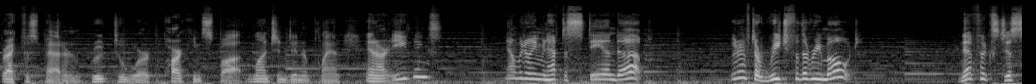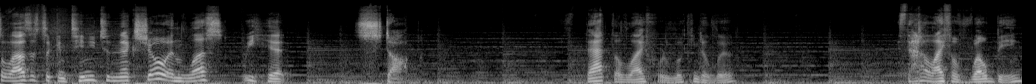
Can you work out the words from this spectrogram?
breakfast pattern, route to work, parking spot, lunch and dinner plan, and our evenings? Now we don't even have to stand up. We don't have to reach for the remote. Netflix just allows us to continue to the next show unless we hit stop. Is that the life we're looking to live? Is that a life of well being?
